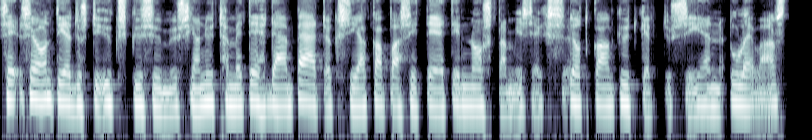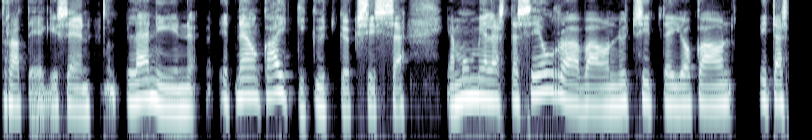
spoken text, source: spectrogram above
se, se on tietysti yksi kysymys ja nythän me tehdään päätöksiä kapasiteetin nostamiseksi, jotka on kytketty siihen tulevaan strategiseen pläniin. Että nämä on kaikki kytköksissä ja mun mielestä seuraava on nyt sitten, joka on pitäisi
